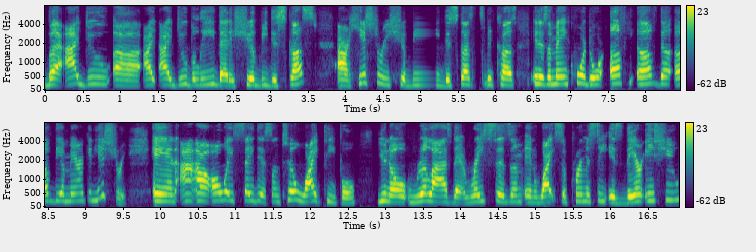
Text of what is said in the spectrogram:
But I do, uh, I, I do believe that it should be discussed. Our history should be discussed because it is a main corridor of of the of the American history. And I, I always say this: until white people, you know, realize that racism and white supremacy is their issue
